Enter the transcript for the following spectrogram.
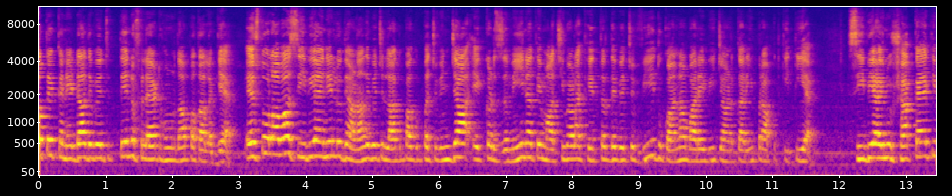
ਅਤੇ ਕੈਨੇਡਾ ਦੇ ਵਿੱਚ ਤਿੰਨ ਫਲੈਟ ਹੋਣ ਦਾ ਪਤਾ ਲੱਗਿਆ ਇਸ ਤੋਂ ਇਲਾਵਾ ਸੀਬੀਆਈ ਨੇ ਲੁਧਿਆਣਾ ਦੇ ਵਿੱਚ ਲਗਭਗ 55 ਏਕੜ ਜ਼ਮੀਨ ਅਤੇ ਮਾਚੀਵਾੜਾ ਖੇਤਰ ਦੇ ਵਿੱਚ 20 ਦੁਕਾਨਾਂ ਬਾਰੇ ਵੀ ਜਾਣਕਾਰੀ ਪ੍ਰਾਪਤ ਕੀਤੀ ਹੈ। ਸੀਬੀਆਈ ਨੂੰ ਸ਼ੱਕ ਹੈ ਕਿ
